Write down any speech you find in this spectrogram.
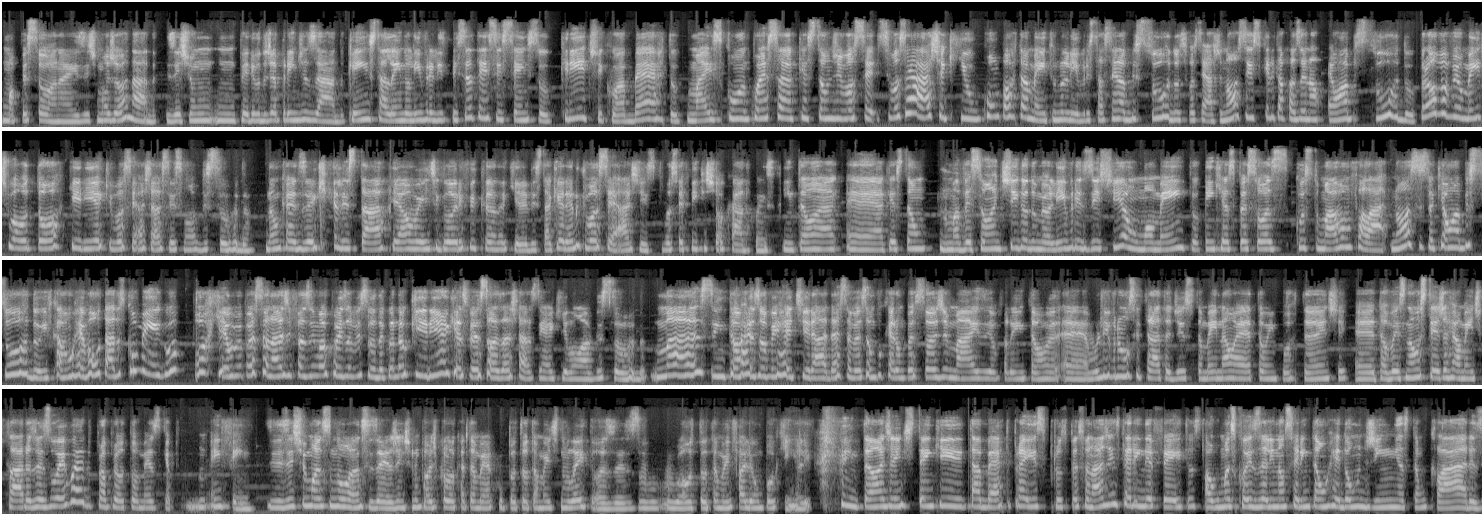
uma pessoa, né? Existe uma jornada, existe um, um período de aprendizado. Quem está lendo o livro, ele precisa ter esse senso crítico, aberto, mas com, com essa questão de você. Se você acha que o comportamento no livro está sendo absurdo, se você acha, nossa, isso que ele está fazendo é um absurdo, provavelmente o autor queria que você achasse isso um absurdo. Não quer dizer que ele está realmente glorificando aquilo, ele está querendo que você ache isso, que você fique chocado com isso. Então, a, é, a questão, numa versão antiga do meu livro, existia um momento em que as pessoas costumavam falar: Nossa, isso aqui é um absurdo, e ficavam revoltados comigo, porque o meu personagem fazia uma coisa absurda, quando eu queria que as pessoas achassem aquilo um absurdo. Mas, então, eu resolvi retirar dessa versão porque eram pessoas demais, e eu falei: Então, é, o livro não se trata disso, também não é tão importante. É, talvez não esteja realmente claro, às vezes o erro é do próprio autor mesmo, que é, enfim, existem umas nuances aí, a gente não pode colocar também a culpa totalmente no leitor, às vezes o, o autor também falhou um pouquinho ali. Então a gente tem que estar tá aberto para isso, para os personagens terem defeitos, algumas coisas ali não serem tão tão redondinhas, tão claras,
